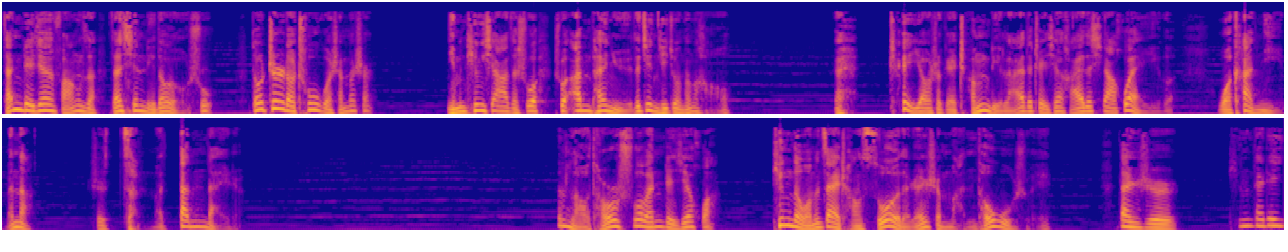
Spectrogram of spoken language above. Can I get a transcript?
咱这间房子咱心里都有数，都知道出过什么事儿。你们听瞎子说说安排女的进去就能好，哎，这要是给城里来的这些孩子吓坏一个，我看你们呢是怎么担待着？跟老头说完这些话，听得我们在场所有的人是满头雾水，但是听他这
